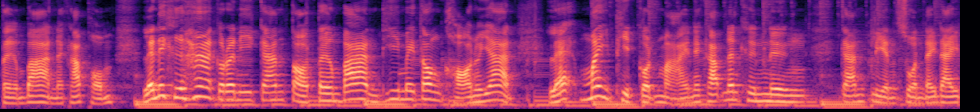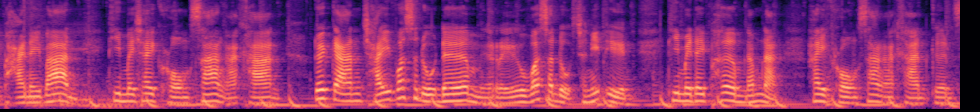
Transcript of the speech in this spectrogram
เติมบ้านนะครับผม และนี่คือ 5 กรณีการต่อเติมบ้านที่ไม่ต้องขออนุญาต และไม่ผิดกฎหมายนะครับ นั่นคือ 1. การเปลี่ยนส่วนใด ๆ ภายในบ้านที่ไม่ใช่โครงสร้างอาคาร ด้วยการใช้วัสดุเดิมหรือวัสดุชนิดอื่น ที่ไม่ได้เพิ่มน้ำหนักให้โครงสร้างอาคารเกิน 10%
